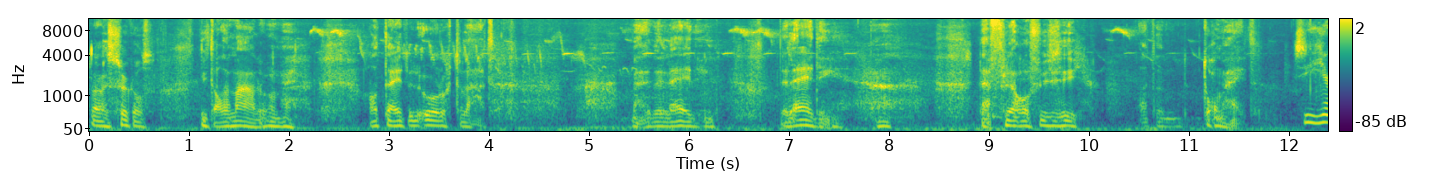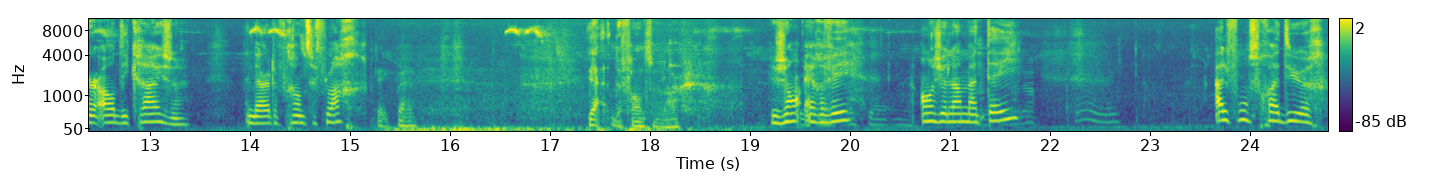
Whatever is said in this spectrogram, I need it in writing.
nou, sukkels, niet allemaal hoor, maar altijd een oorlog te laten. Maar de leiding, de leiding, de fleur fusil, wat een domheid. Zie hier al die kruisen. En daar de Franse vlag. Kijk maar. Ja, de Franse vlag. Jean Hervé, Angelin Mattei, Alphonse Froidur.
